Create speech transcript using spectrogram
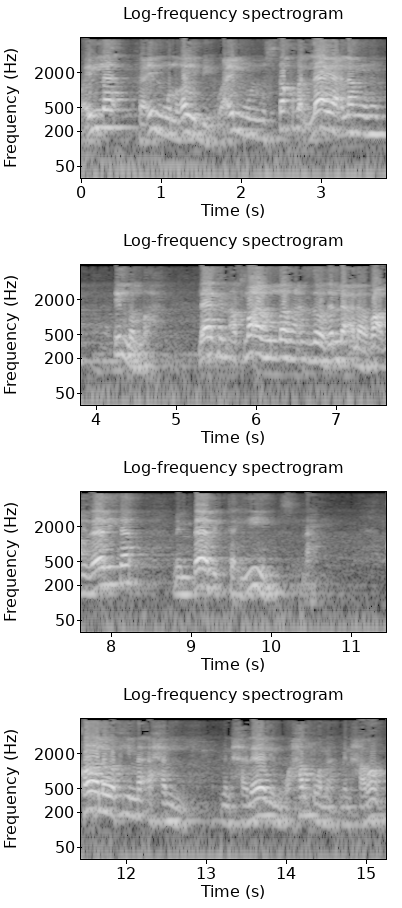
وإلا فعلم الغيب وعلم المستقبل لا يعلمه إلا الله. لكن أطلعه الله عز وجل على بعض ذلك من باب التأييد. نعم. قال وفيما أحل من حلال وحرم من حرام.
